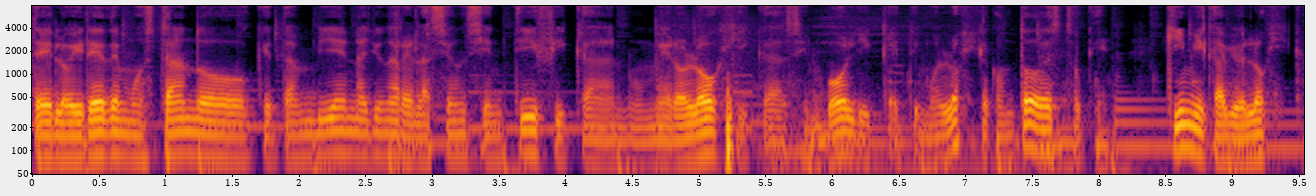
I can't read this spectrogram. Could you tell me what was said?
te lo iré demostrando que también hay una relación científica, numerológica, simbólica, etimológica con todo esto que química biológica,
